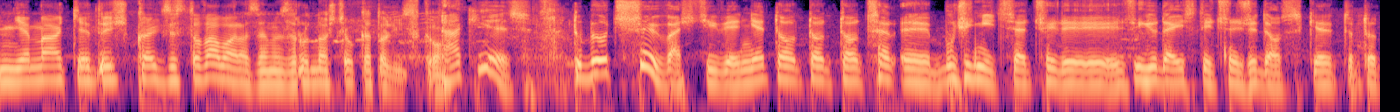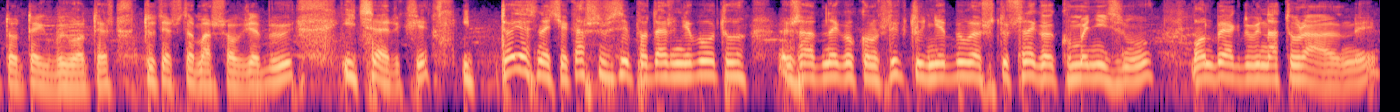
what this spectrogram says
nie ma, kiedyś koegzystowała razem z ludnością katolicką. Tak jest. Tu było trzy właściwie, nie? To, to, to e, budzinice, czyli judaistyczne, żydowskie, to, to, to tak było też tu też w Tomaszowie były, i cerkwie. I to jest najciekawsze, że podaży nie było tu żadnego konfliktu, nie było sztucznego ekumenizmu, bo on był jak gdyby naturalny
